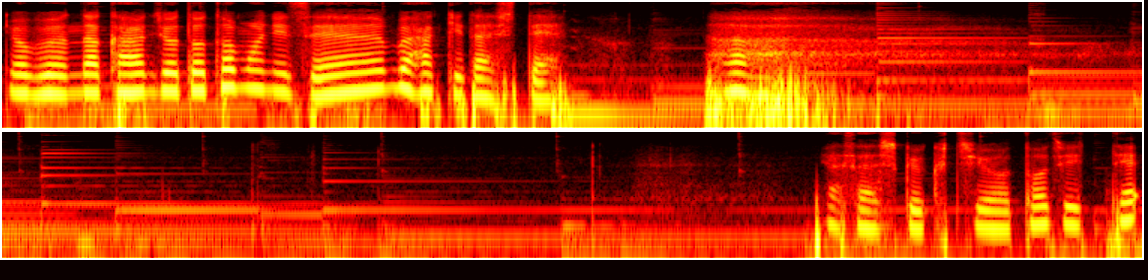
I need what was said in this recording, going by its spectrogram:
余分な感情とともに全部吐き出して、はぁ。優しく口を閉じて、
